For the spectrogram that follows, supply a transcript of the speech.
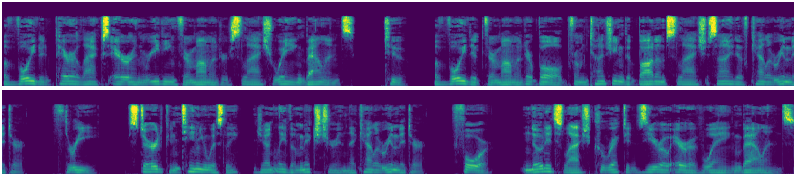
Avoided parallax error in reading thermometer slash weighing balance. 2. Avoided thermometer bulb from touching the bottom slash side of calorimeter. 3. Stirred continuously, gently the mixture in the calorimeter. 4. Noted slash corrected zero error of weighing balance.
